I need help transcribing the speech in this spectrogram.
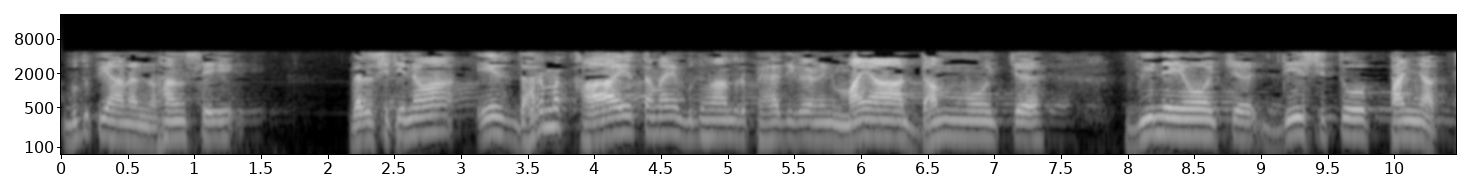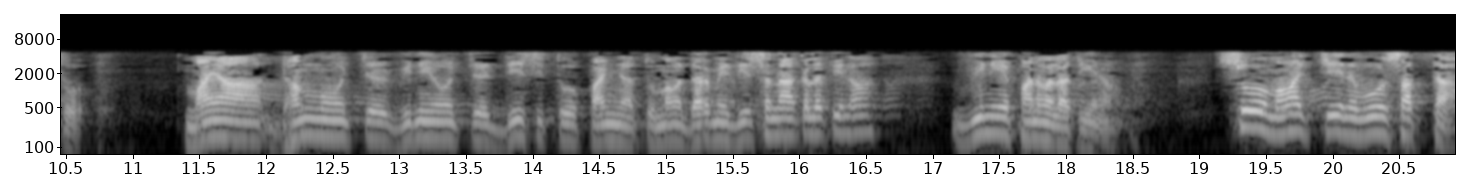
බුදු පියාණන් වහන්සේ වැඩ සිටිනවා. ඒ ධර්මකාය තමයි බුදුහාමුදුර පැහැදිලි කරන්නේ මයා ධම්මෝච විනයෝච දේශිතෝ පඤ්ඤත්තෝ මයා ධම්මෝච විනයෝච දේශිතෝ පඤ්ඤත්තෝ මම ධර්මයේ දේශනා කළා තියෙනවා විනය පනවලා තියෙනවා සෝ මවච්චේන වෝ සත්තා.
